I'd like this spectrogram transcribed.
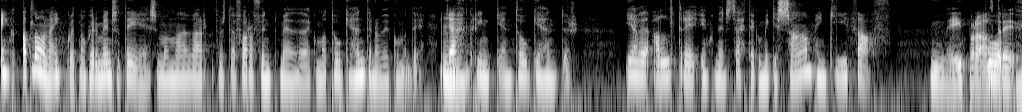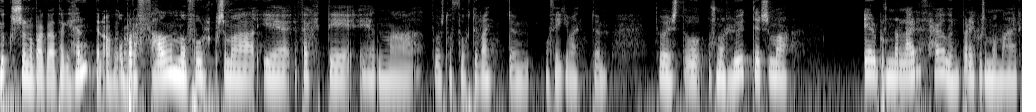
einhver, allavega einhvern á hverju minnsa degi sem að maður var þú veist að fara að fund með eða eitthvað maður tók í hendina viðkomandi mm -hmm. gekk ringin, tók í hendur ég hefði aldrei einhvern veginn sett eitthvað mikið samhengi í það Nei, bara aldrei og, hugsun og baka að taka hendina á hverjum. Og bara faðma fólk sem að ég þekkti hérna, þú veist, og þótti vendum og þykji vendum, þú veist, og, og svona hlutir sem að eru bara svona lærið hegðun, bara eitthvað sem að maður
